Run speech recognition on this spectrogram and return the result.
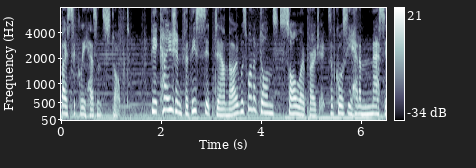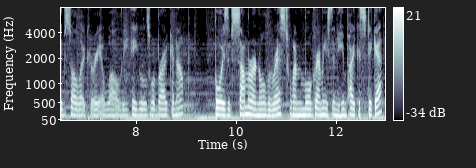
basically hasn't stopped. The occasion for this sit down, though, was one of Don's solo projects. Of course, he had a massive solo career while the Eagles were broken up. Boys of Summer and all the rest won more Grammys than you can poke a stick at.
